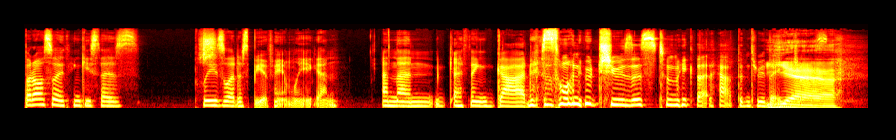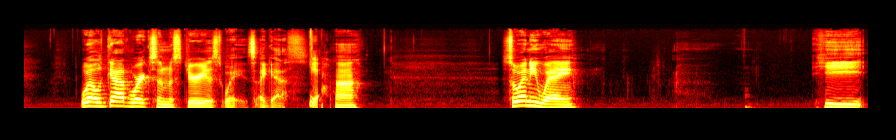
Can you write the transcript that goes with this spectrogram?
But also, I think he says, please let us be a family again. And then I think God is the one who chooses to make that happen through the angels. Yeah. Well, God works in mysterious ways, I guess. Yeah. Huh? So anyway, he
